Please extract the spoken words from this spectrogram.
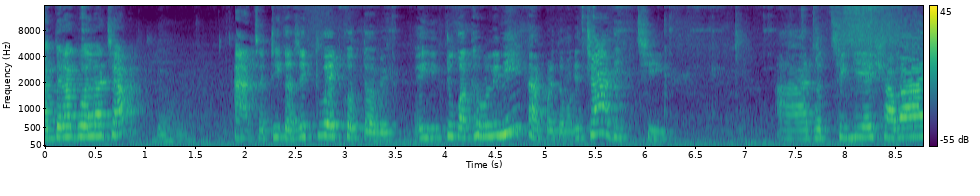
আদ্রা গোলা চা? আচ্ছা ঠিক আছে একটু ওয়েট করতে হবে। এই একটু কথা বলে নিই তারপরে তোমাকে চা দিচ্ছি। আর হচ্ছে গিয়ে সবার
